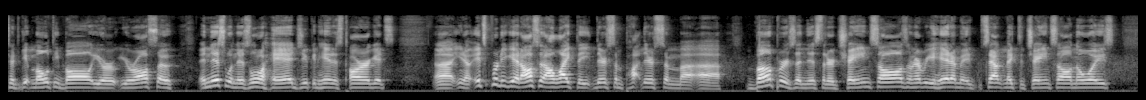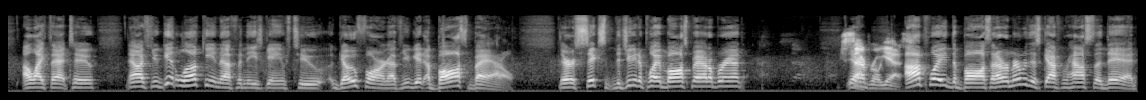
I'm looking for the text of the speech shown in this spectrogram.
to get multi ball. You're you're also in this one. There's little heads you can hit as targets. Uh, you know, it's pretty good. Also, I like the there's some there's some uh, uh, bumpers in this that are chainsaws. Whenever you hit them, it sound make the chainsaw noise. I like that too. Now, if you get lucky enough in these games to go far enough, you get a boss battle. There are six. Did you get to play a boss battle, Brent? Several, yeah. yes. I played the boss, and I remember this guy from House of the Dead.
